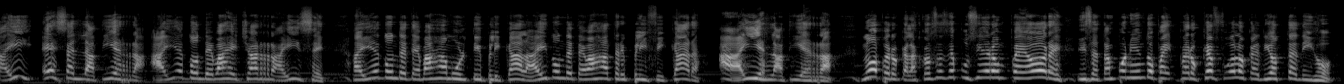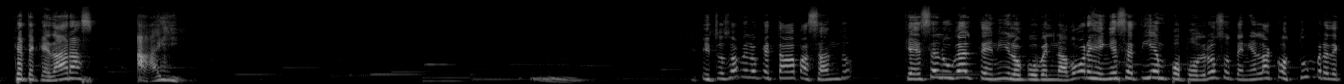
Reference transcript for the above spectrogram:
ahí, esa es la tierra, ahí es donde vas a echar raíces, ahí es donde te vas a multiplicar, ahí es donde te vas a triplificar, ahí es la tierra. No, pero que las cosas se pusieron peores y se están poniendo, pero ¿qué fue lo que Dios te dijo? Que te quedaras ahí. ¿Y tú sabes lo que estaba pasando? que ese lugar tenía, los gobernadores en ese tiempo poderoso tenían la costumbre de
